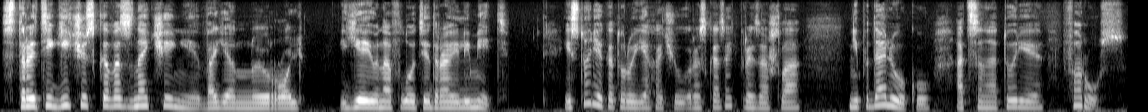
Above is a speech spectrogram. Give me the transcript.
стратегического значения военную роль ею на флоте драили медь. История, которую я хочу рассказать, произошла неподалеку от санатория Форос,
